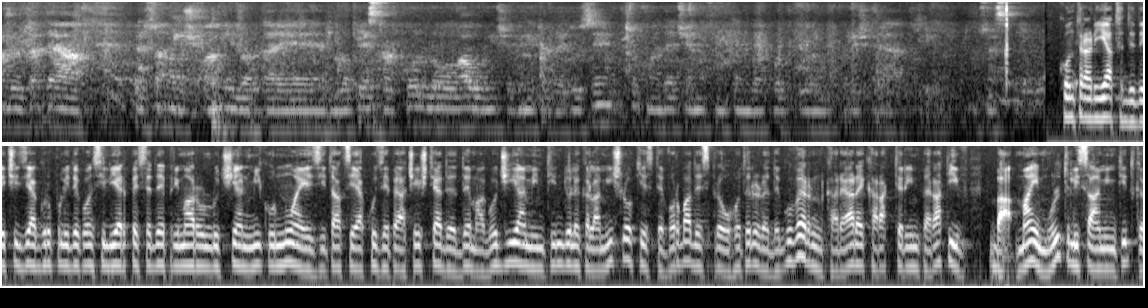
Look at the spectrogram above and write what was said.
majoritatea persoanelor și familiilor care locuiesc acolo au niște venituri reduse și tocmai de aceea nu suntem de acord cu creșterea chiriei. Mulțumesc! Contrariat de decizia grupului de consilier PSD, primarul Lucian Micu nu a ezitat să-i acuze pe aceștia de demagogie, amintindu-le că la mijloc este vorba despre o hotărâre de guvern care are caracter imperativ. Ba, mai mult, li s-a amintit că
